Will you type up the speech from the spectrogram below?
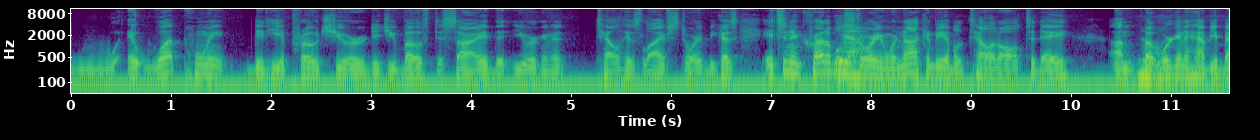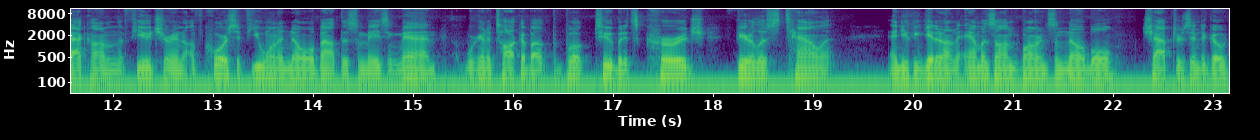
w- at what point did he approach you, or did you both decide that you were going to tell his life story? Because it's an incredible Yeah. story, and we're not going to be able to tell it all today. Um, But we're going to have you back on in the future, and of course, if you want to know about this amazing man, we're going to talk about the book too. But it's Courage, Fearless Talent, and you can get it on Amazon, Barnes and Noble, Chapters Indigo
